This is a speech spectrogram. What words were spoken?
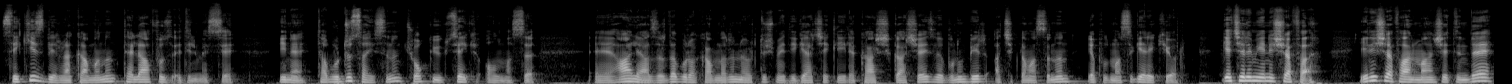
8 bin rakamının telaffuz edilmesi. Yine taburcu sayısının çok yüksek olması. e, hali hazırda bu rakamların örtüşmediği gerçekliğiyle karşı karşıyayız ve bunun bir açıklamasının yapılması gerekiyor. Geçelim Yeni Şafak'a. Yeni Şafak'ın manşetinde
